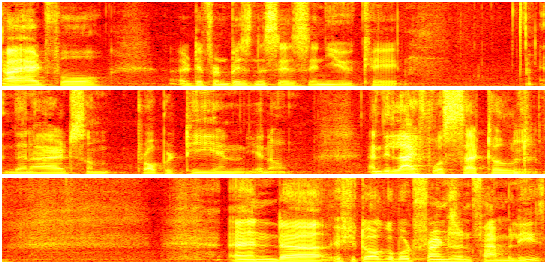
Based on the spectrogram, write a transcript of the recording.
I had four different businesses in U K then I had some property and you know and the life was settled and you talk about friends and families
